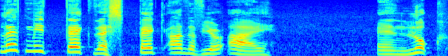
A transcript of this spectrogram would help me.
Let me take the speck out of your eye, and look,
